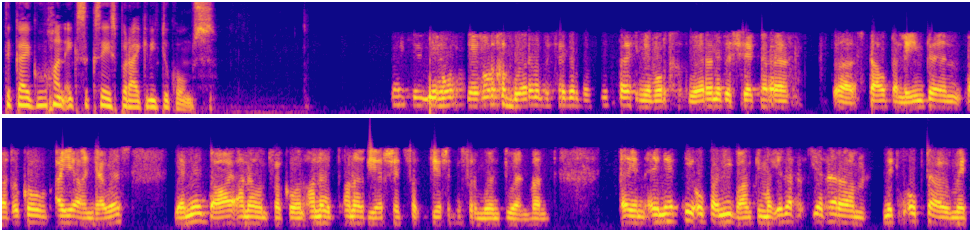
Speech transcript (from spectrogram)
te kyk hoe gaan ek sukses bereik in die toekoms jy word jy word gebore met 'n sekere bevoegdheid en jy word gebore met 'n sekere uh, stel talente en wat ook al eie aan jou is. Jy net daai ander ontwikkel en ander ander deurset deurset vermoë toon want en en net nie op aan nie want jy maar eerder eerder um, net op te hou met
